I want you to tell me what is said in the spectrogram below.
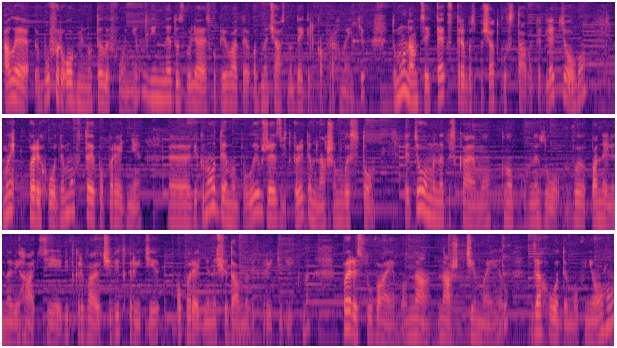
але буфер обміну телефонів він не дозволяє скопіювати одночасно декілька фрагментів, тому нам цей текст треба спочатку вставити. Для цього ми переходимо в те попереднє е, вікно, де ми були вже з відкритим нашим листом. Для цього ми натискаємо кнопку внизу в панелі навігації, відкриваючи відкриті попередні нещодавно відкриті вікна, пересуваємо на наш Gmail, заходимо в нього,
